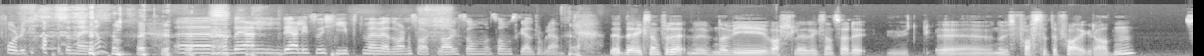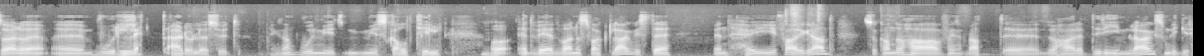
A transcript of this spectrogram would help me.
får du ikke stappet det ned igjen. uh, og det er, det er, litt så kjipt med vedvarende svakt lag som, som skredproblem. Ja. Det, det, når vi varsler, så er det ut, Når vi fastsetter faregraden, så er det hvor lett er det å løse ut hvor mye, mye, skal til. Mm. Og et vedvarende svakt lag, hvis det ved en høy faregrad, så kan du ha f.eks. at uh, du har et rimlag som ligger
